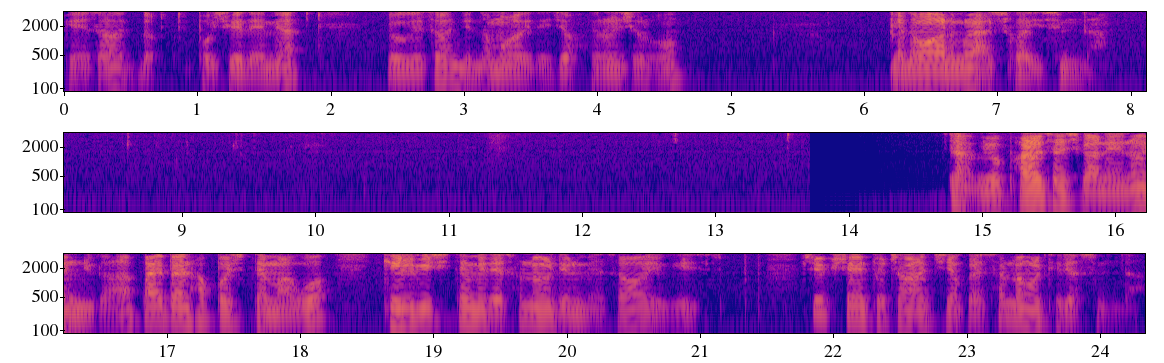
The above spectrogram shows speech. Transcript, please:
그래서 보시게 되면 여기서 이제 넘어가게 되죠. 이런 식으로 넘어가는 걸 알 수가 있습니다. 자, 요 바로 전 시간에는 우리가 파이브앤 확보 시스템하고 기울기 시스템에 대해 설명을 드리면서 여기 수익시장에 도착하는 지점까지 설명을 드렸습니다.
